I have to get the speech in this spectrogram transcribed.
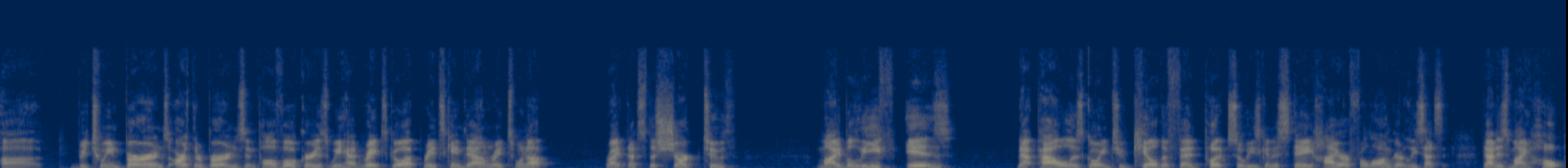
uh, between Burns, Arthur Burns, and Paul Volcker is we had rates go up, rates came down, rates went up, right? That's the shark tooth. My belief is that Powell is going to kill the Fed put, so he's going to stay higher for longer. At least that's that is my hope.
